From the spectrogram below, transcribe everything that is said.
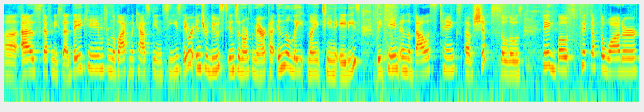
uh, as Stephanie said, they came from the Black and the Caspian Seas. They were introduced into North America in the late 1980s. They came in the ballast tanks of ships, so those big boats picked up the water,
